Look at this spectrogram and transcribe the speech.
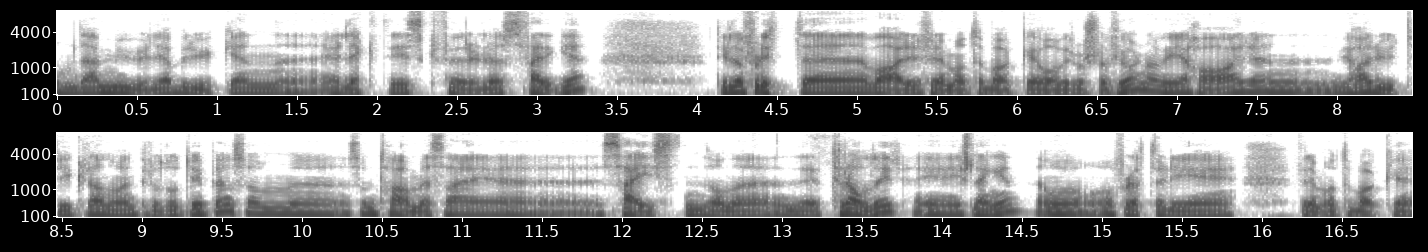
om det er mulig å bruke en elektrisk førerløs ferge til å flytte varer frem og tilbake over Oslofjorden. Og vi har, en- vi har utvikla nå en prototype som, eh, som tar med seg eh, 16 sånne traller i, i slengen, og, og flytter de frem og tilbake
